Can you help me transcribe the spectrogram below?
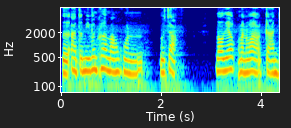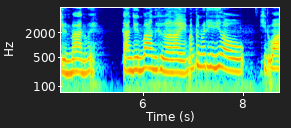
หรืออาจจะมีเพื่อนๆบางคนรู้จัก เราเรียกมันว่าการยืนบ้านเว้ยการยืนบ้านคืออะไร มันเป็นวิธีที่เราคิดว่า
